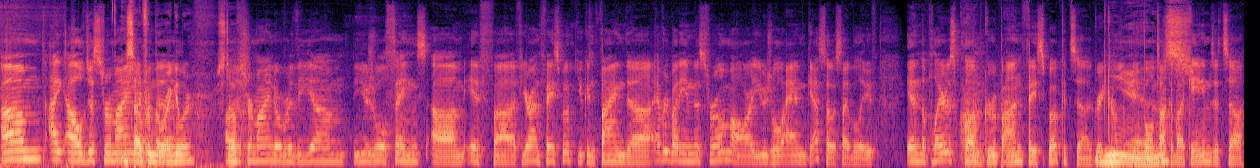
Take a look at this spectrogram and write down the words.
Um, I, I'll just remind aside over from the, regular I'll stuff? just remind over the um, the usual things. Um, if uh, if you're on Facebook, you can find uh, everybody in this room, all our usual and guest hosts, I believe, in the Players Club group on Facebook. It's a great group of people talk about games. It's a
